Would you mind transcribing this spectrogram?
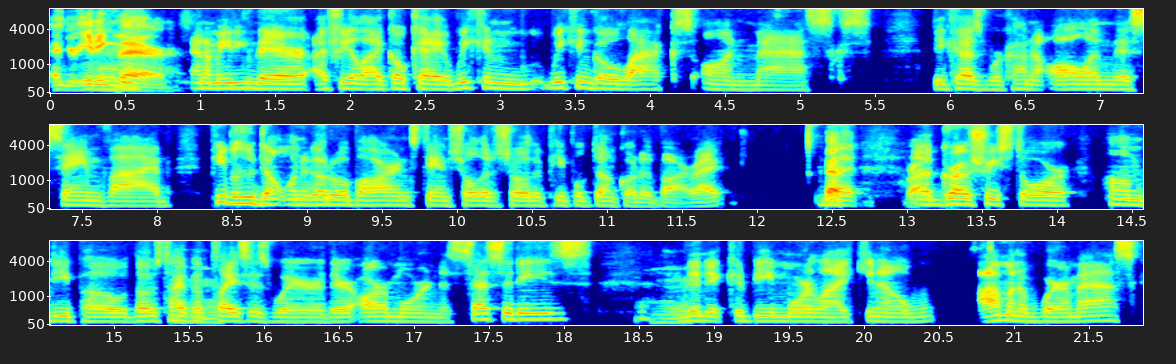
and you're eating there and I'm eating there, I feel like okay, we can we can go lax on masks because we're kind of all in this same vibe. People who don't want to go to a bar and stand shoulder to shoulder, people don't go to the bar, right? That's- but right. a grocery store, Home Depot, those type Mhm. of places where there are more necessities, Mhm. then it could be more like you know I'm gonna wear a mask,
